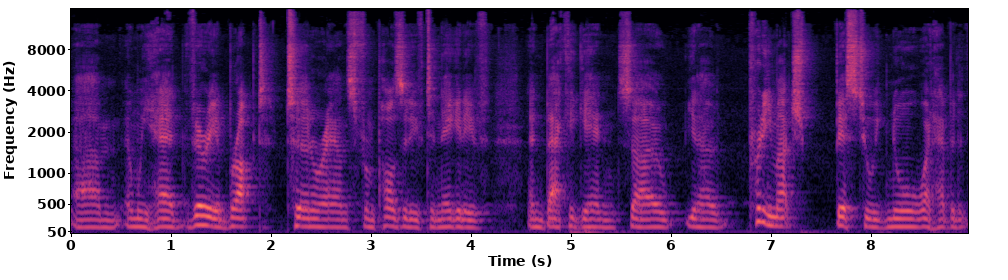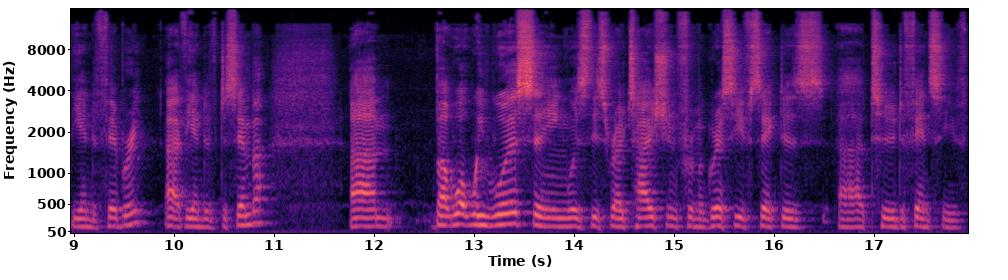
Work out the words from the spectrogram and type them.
um, and we had very abrupt turnarounds from positive to negative and back again. So you know, pretty much best to ignore what happened at the end of February, uh, at the end of December. Um, but what we were seeing was this rotation from aggressive sectors uh, to defensive.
